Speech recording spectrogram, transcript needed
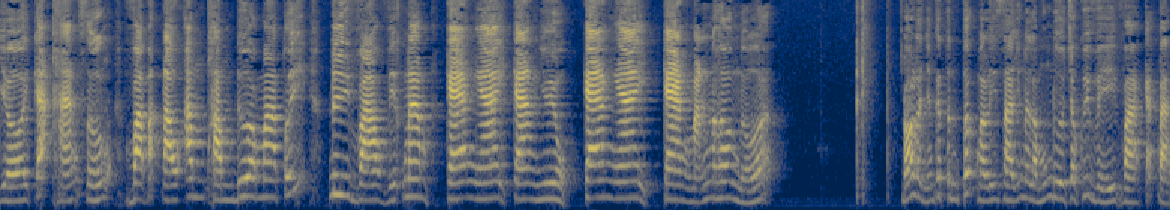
dời các hãng xưởng và bắt đầu âm thầm đưa ma túy đi vào Việt Nam càng ngày càng nhiều, càng ngày càng mạnh hơn nữa. Đó là những cái tin tức mà Lisa chúng đây là muốn đưa cho quý vị và các bạn.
